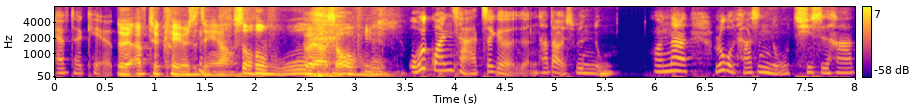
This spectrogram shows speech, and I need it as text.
after care，对 after care 是怎样？售后服务对啊，售后服务。我会观察这个人他到底是不是奴。哦，那如果他是奴，其实他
